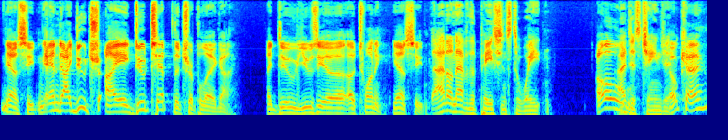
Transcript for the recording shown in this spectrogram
Yes, Seton, and I do, tr- I do tip the AAA guy. I do usually uh, a, a twenty. Yes, Seton. I don't have the patience to wait. Oh, I just change it. Okay.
